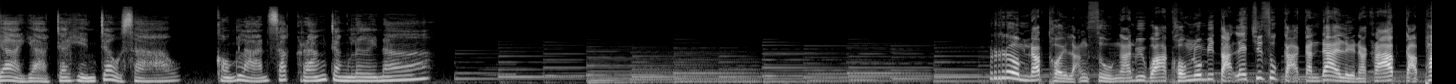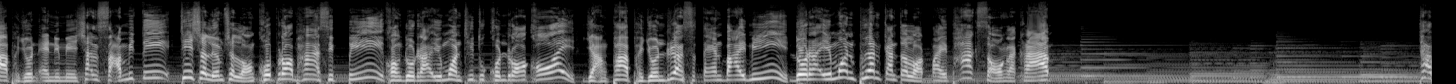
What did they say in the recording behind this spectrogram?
ย่าอยากจะเห็นเจ้าสาวของหลานสักครั้งจังเลยนะ เริ่มนับถอยหลังสู่งานวิวาห์ของโนบิตะและชิซุกะกันได้เลยนะครับ กับภาพยนตร์แอนิเมชัน3 มิติ ที่เฉลิมฉลองครบรอบ 50 ปี ของโดราเอมอนที่ทุกคนรอคอย อย่างภาพยนตร์เรื่องสแตนบายมี โดราเอมอนเพื่อนกันตลอดไปภาค 2 ล่ะครับ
